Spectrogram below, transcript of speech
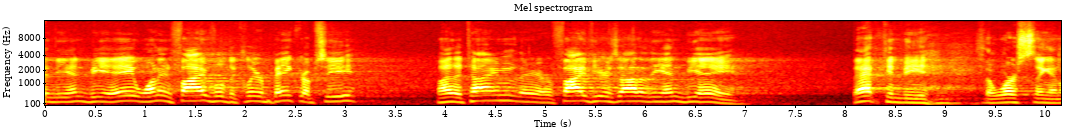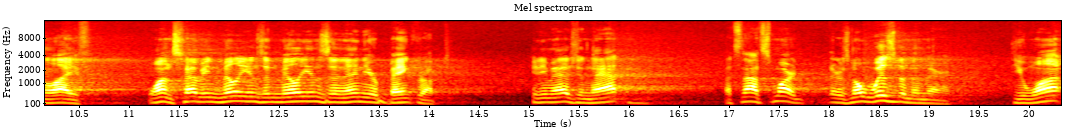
in the NBA, one in five will declare bankruptcy by the time they're five years out of the NBA. That can be the worst thing in life. once having millions and millions and then you're bankrupt. Can you imagine that? That's not smart. There's no wisdom in there. Do you want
